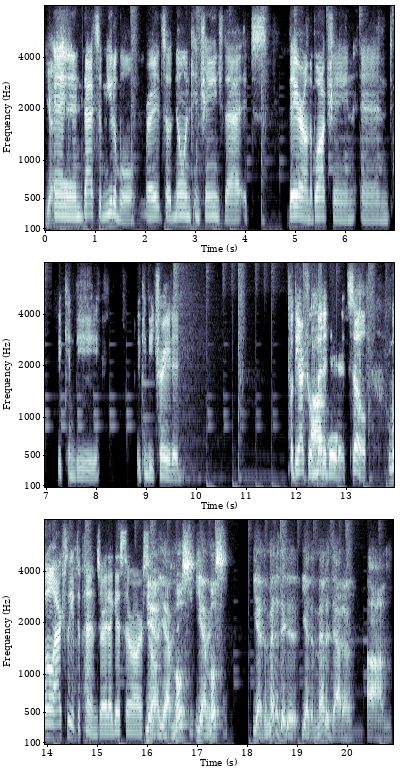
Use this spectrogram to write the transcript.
yes. and that's immutable, right? So no one can change that. It's there on the blockchain, and it can be it can be traded. But the actual Um, metadata itself, well, actually, it depends, right? I guess there are some. yeah, yeah. Most, yeah, most, yeah. The metadata, yeah, the metadata, um,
